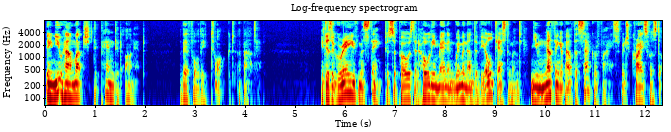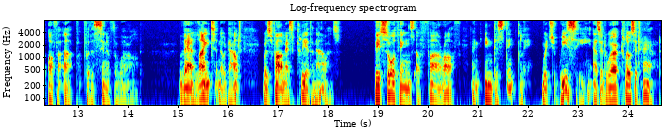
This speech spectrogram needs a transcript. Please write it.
They knew how much depended on it. Therefore they talked about it. It is a grave mistake to suppose that holy men and women under the Old Testament knew nothing about the sacrifice which Christ was to offer up for the sin of the world. Their light, no doubt, was far less clear than ours. They saw things afar off and indistinctly, which we see, as it were, close at hand.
